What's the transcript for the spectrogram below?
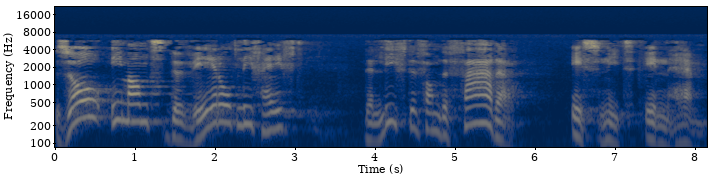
zo iemand de wereld lief heeft, de liefde van de Vader is niet in hem.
